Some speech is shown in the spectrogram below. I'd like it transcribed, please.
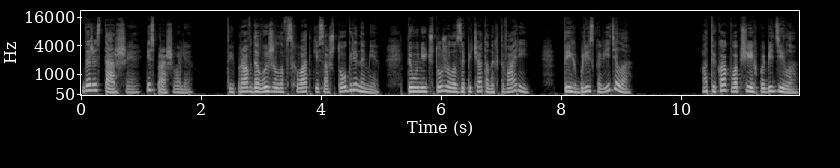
даже старшие, и спрашивали. «Ты правда выжила в схватке со штогринами? Ты уничтожила запечатанных тварей? Ты их близко видела?» «А ты как вообще их победила?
